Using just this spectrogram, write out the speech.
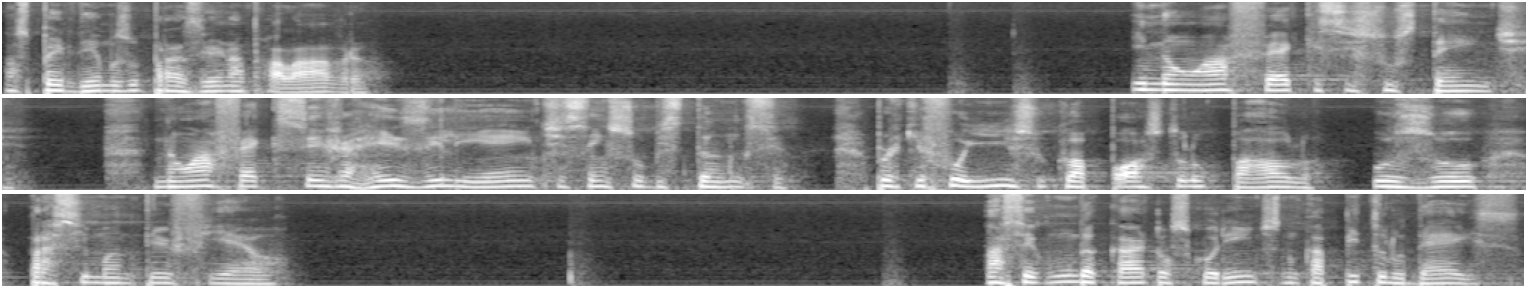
nós perdemos o prazer na palavra. E não há fé que se sustente. Não há fé que seja resiliente sem substância. Porque foi isso que o apóstolo Paulo usou para se manter fiel. Na segunda carta aos Coríntios, no capítulo 10,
